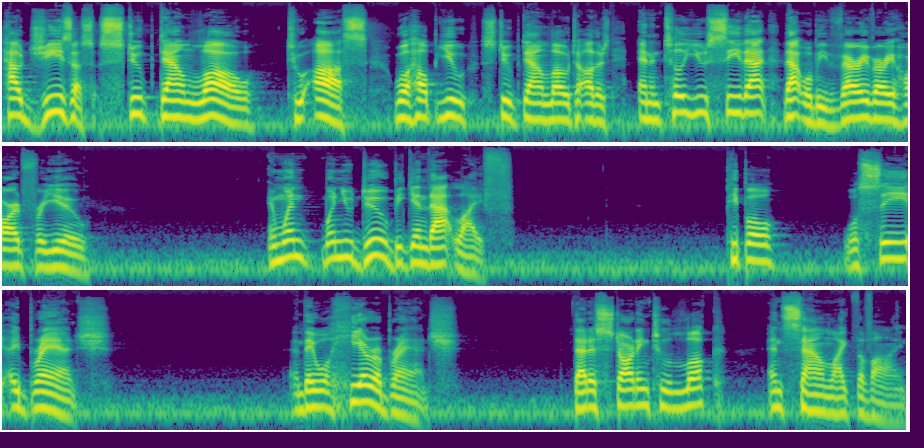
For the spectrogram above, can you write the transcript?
how Jesus stooped down low to us will help you stoop down low to others. And until you see that, that will be very, very hard for you. And when, when you do begin that life, people will see a branch and they will hear a branch that is starting to look and sound like the vine.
